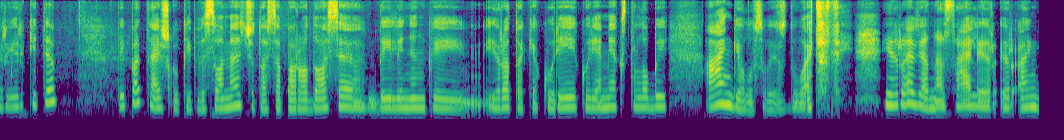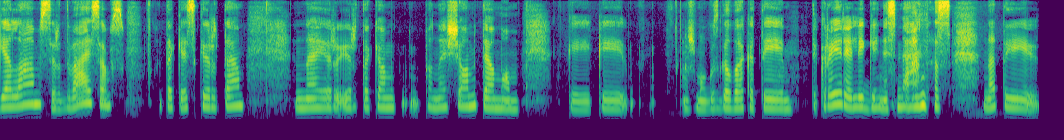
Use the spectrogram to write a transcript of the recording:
ir, ir kiti. Taip pat, aišku, kaip visuomet šitose parodose dailininkai yra tokie kuriejai, kurie mėgsta labai angelus vaizduoti. Tai yra viena salė ir, ir angelams, ir dvasiams tokia skirta, na ir, ir tokiom panašiom temom kai, kai žmogus galvoja, kad tai tikrai religinis menas, na tai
